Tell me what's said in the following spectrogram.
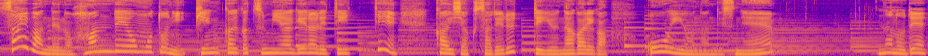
裁判での判例をもとに見解が積み上げられていって解釈されるっていう流れが多いようなんですね。なので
